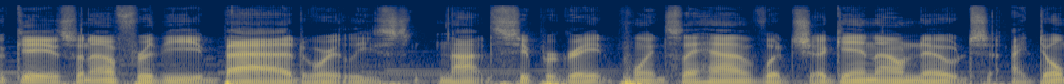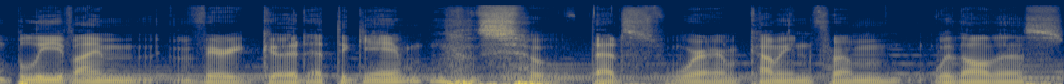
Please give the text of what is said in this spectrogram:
Okay, so now for the bad, or at least not super great points I have, which again I'll note, I don't believe I'm very good at the game, so that's where I'm coming from with all this.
